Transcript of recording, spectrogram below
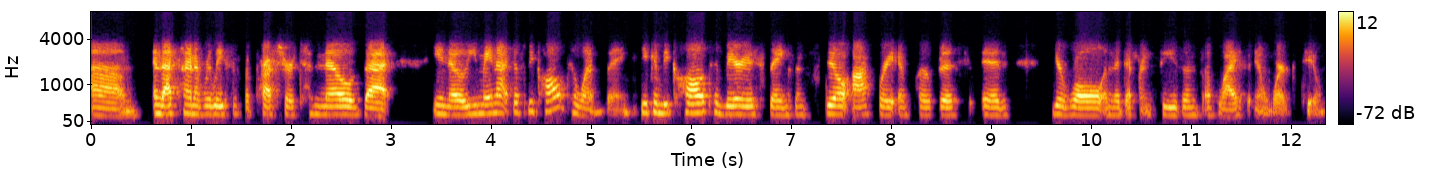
Um, and that kind of releases the pressure to know that, you know, you may not just be called to one thing. You can be called to various things and still operate in purpose in your role in the different seasons of life and work too.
